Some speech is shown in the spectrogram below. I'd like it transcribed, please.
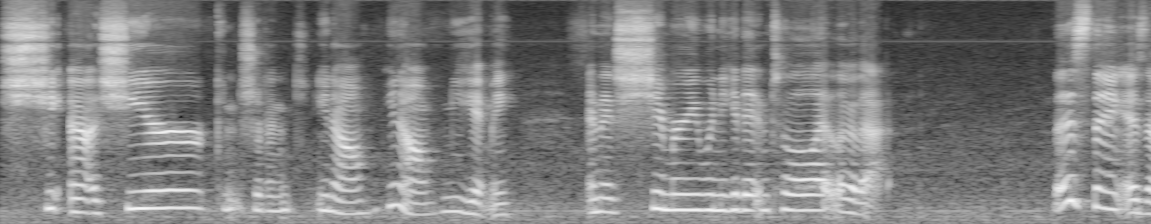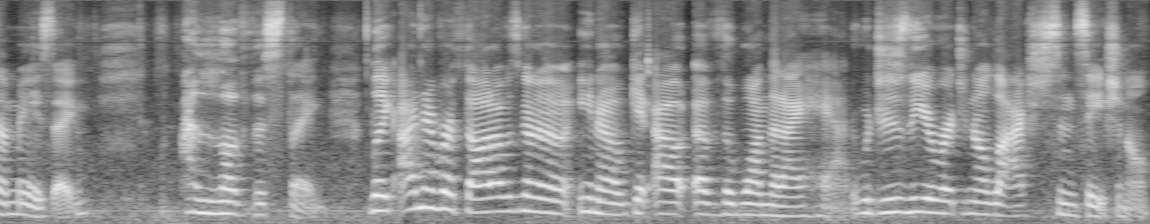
she uh, sheer shouldn't you know you know you get me. And it's shimmery when you get it into the light. Look at that. This thing is amazing. I love this thing. Like I never thought I was gonna you know get out of the one that I had which is the original lash sensational.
